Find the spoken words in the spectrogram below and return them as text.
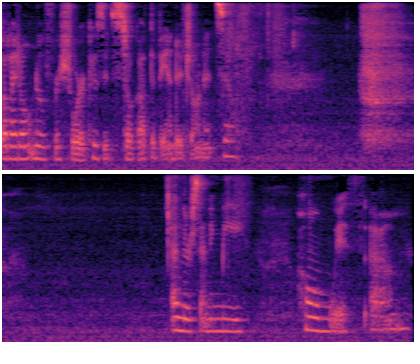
but I don't know for sure because it's still got the bandage on it. So, and they're sending me home with um,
